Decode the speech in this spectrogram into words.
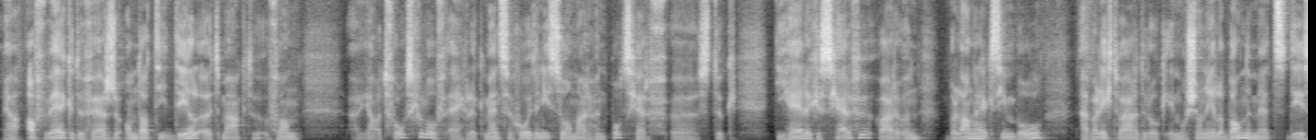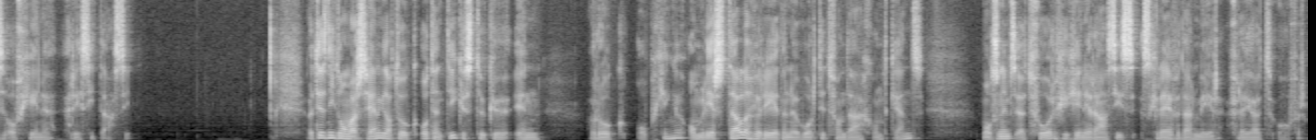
ja, afwijkende verzen, omdat die deel uitmaakten van ja, het volksgeloof eigenlijk. Mensen gooiden niet zomaar hun potscherfstuk. Uh, die heilige scherven waren een belangrijk symbool en wellicht waren er ook emotionele banden met deze of gene recitatie. Het is niet onwaarschijnlijk dat ook authentieke stukken in rook opgingen. Om leerstellige redenen wordt dit vandaag ontkend. Moslims uit vorige generaties schrijven daar meer vrijuit over.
